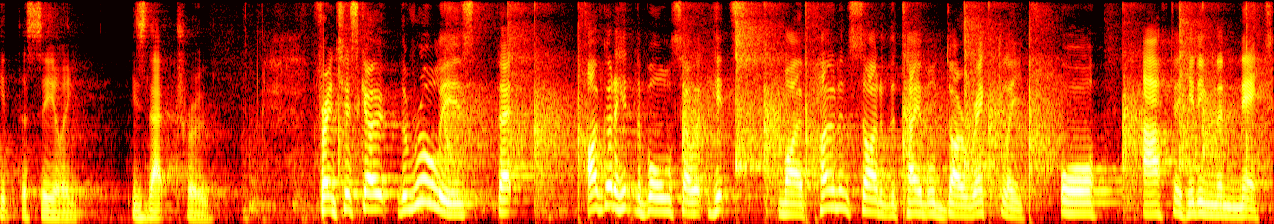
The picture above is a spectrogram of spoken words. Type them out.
hit the ceiling. Is that true? Francesco, the rule is that I've got to hit the ball so it hits my opponent's side of the table directly or after hitting the net.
